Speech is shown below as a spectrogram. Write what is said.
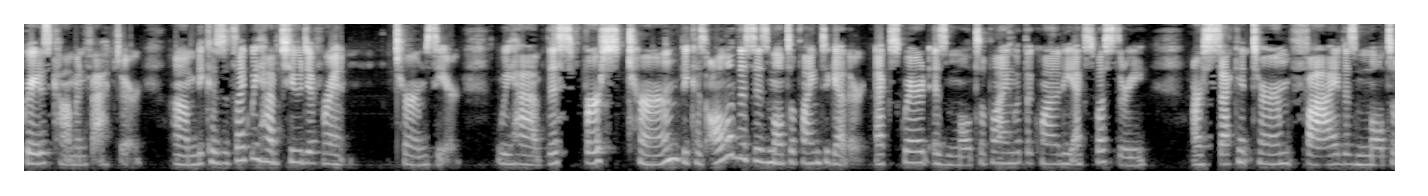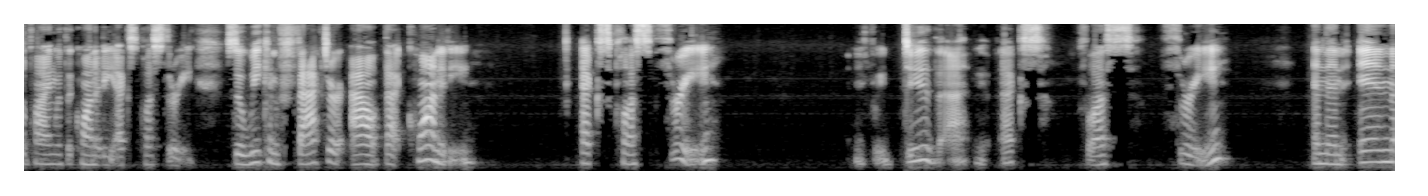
greatest common factor, um, because it's like we have two different terms here. We have this first term, because all of this is multiplying together. x squared is multiplying with the quantity x plus 3. Our second term, 5, is multiplying with the quantity x plus 3. So we can factor out that quantity, x plus 3. If we do that, we have x plus 3. And then in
